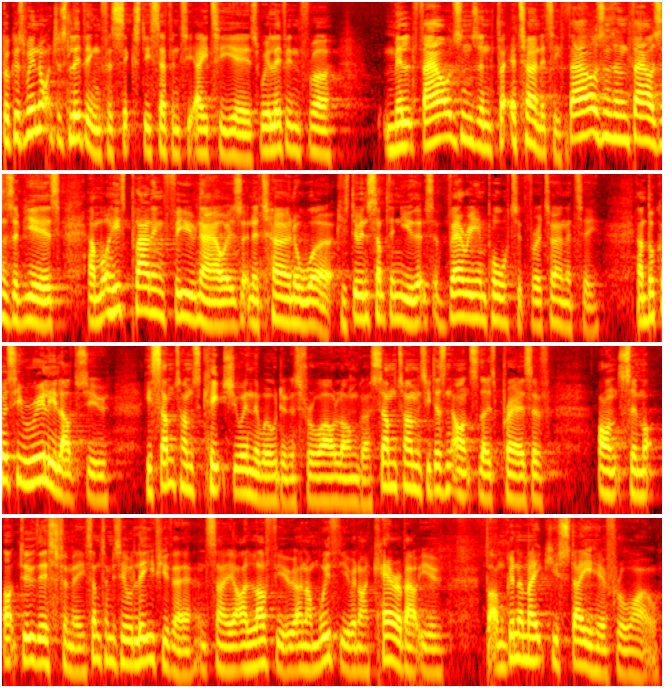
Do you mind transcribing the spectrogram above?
Because we're not just living for 60, 70, 80 years, we're living for thousands and for eternity, thousands and thousands of years. And what He's planning for you now is an eternal work. He's doing something new that's very important for eternity. And because He really loves you, he sometimes keeps you in the wilderness for a while longer. Sometimes He doesn't answer those prayers of, answer, uh, do this for me. Sometimes He'll leave you there and say, I love you and I'm with you and I care about you, but I'm going to make you stay here for a while.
